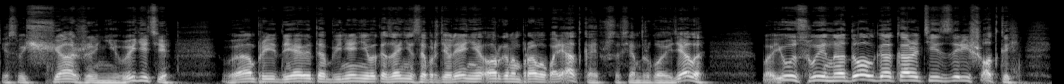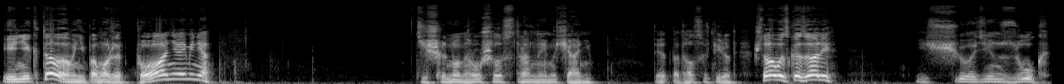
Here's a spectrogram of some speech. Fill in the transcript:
Если вы сейчас же не выйдете, вам предъявят обвинение в оказании сопротивления органам правопорядка, это совсем другое дело. Боюсь, вы надолго окажетесь за решеткой, и никто вам не поможет. Поняли меня?» Тишину нарушило странное мычание. Тед подался вперед. «Что вы сказали?» Еще один звук,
